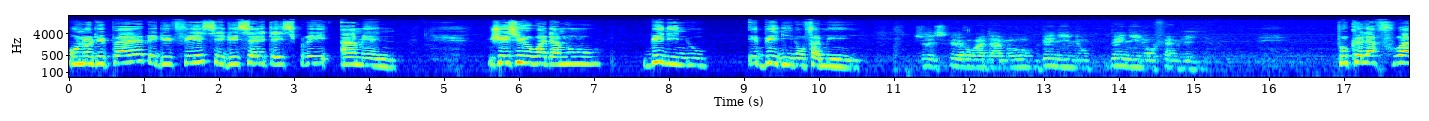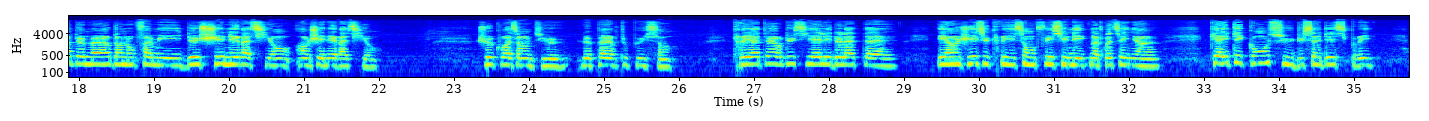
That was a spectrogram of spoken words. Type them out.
Au nom du Père et du Fils et du Saint-Esprit. Amen. Jésus, roi d'amour, bénis-nous et bénis nos familles. Jésus, roi d'amour, bénis-nous, bénis nos familles. Pour que la foi demeure dans nos familles de génération en génération. Je crois en Dieu, le Père Tout-Puissant, Créateur du ciel et de la terre, et en Jésus-Christ, son Fils unique, notre Seigneur, qui a été conçu du Saint-Esprit,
